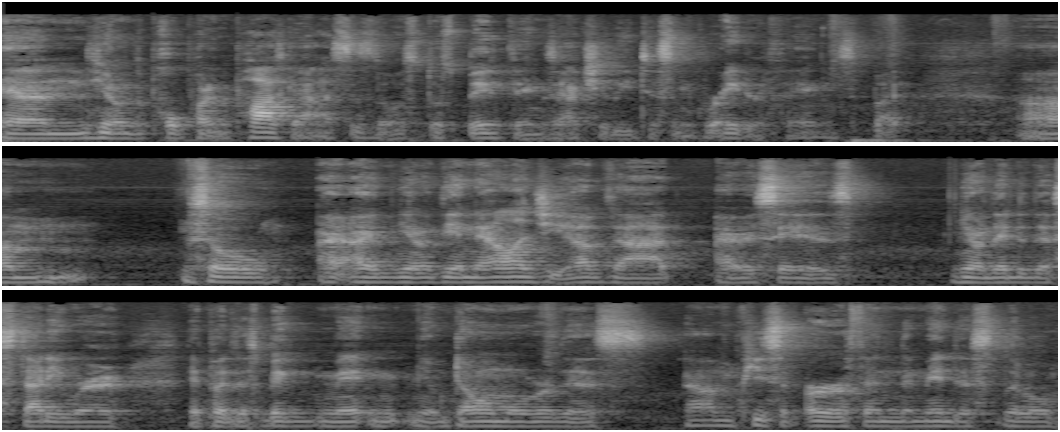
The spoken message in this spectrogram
And, you know, the whole point of the podcast is those, those big things actually lead to some greater things. But, um, so I, I, you know, the analogy of that I would say is, you know, they did this study where they put this big, you know, dome over this um, piece of earth and they made this little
